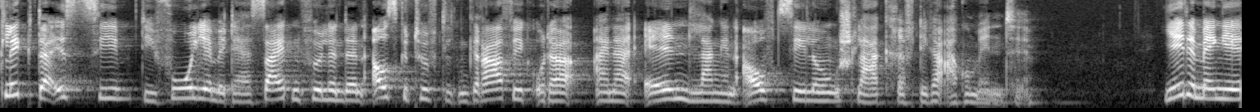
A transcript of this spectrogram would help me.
Klick, da ist sie, die Folie mit der seitenfüllenden, ausgetüftelten Grafik oder einer ellenlangen Aufzählung schlagkräftiger Argumente. Jede Menge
